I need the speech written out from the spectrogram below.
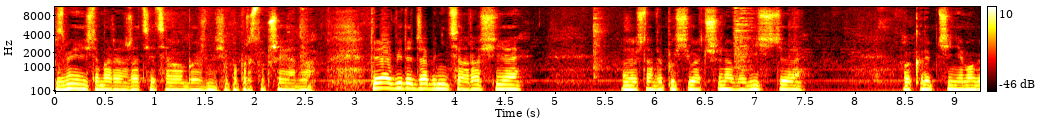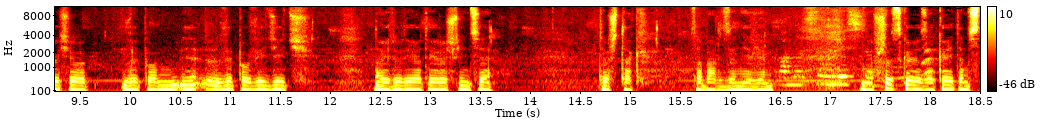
zmienić tą aranżację całą, bo już mi się po prostu przejadła. Tu jak widać żabnica rośnie, ona już tam wypuściła trzy nowe liście. O krypci nie mogę się wypowiedzieć. No i tutaj o tej roślince też tak za bardzo nie wiem. No wszystko jest ok, tam z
